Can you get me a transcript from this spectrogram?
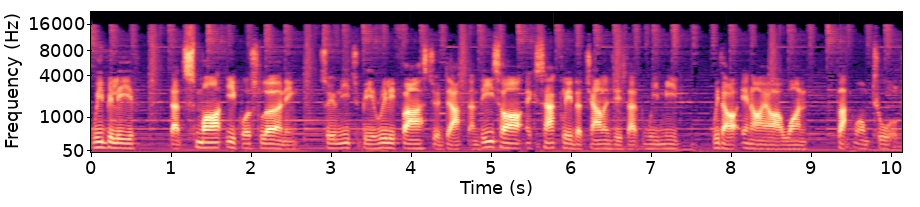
we believe that smart equals learning. So you need to be really fast to adapt. And these are exactly the challenges that we meet with our NIRONE platform tools.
